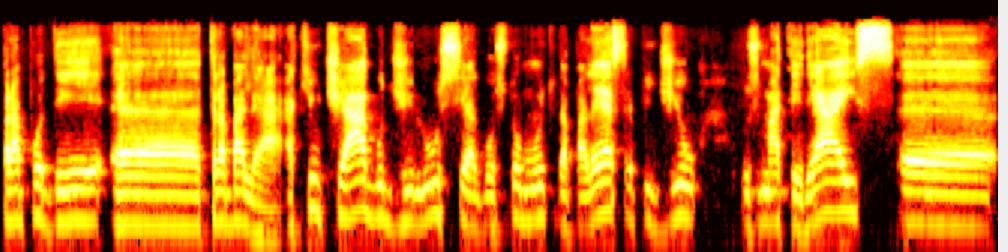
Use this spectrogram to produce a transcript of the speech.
para poder uh, trabalhar. Aqui o Tiago de Lúcia gostou muito da palestra, pediu os materiais. Uh,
